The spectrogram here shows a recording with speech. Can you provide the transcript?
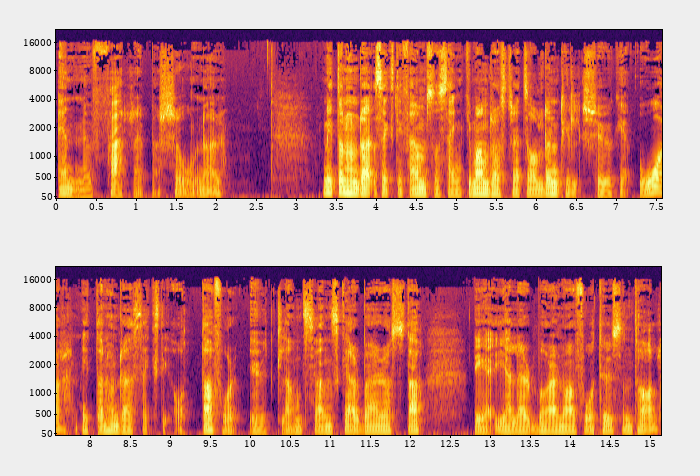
ännu färre personer. 1965 så sänker man rösträttsåldern till 20 år. 1968 får utlandssvenskar börja rösta. Det gäller bara några få tusental.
